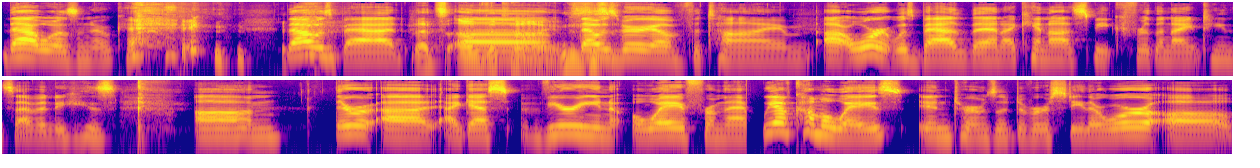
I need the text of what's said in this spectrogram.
that wasn't okay that was bad That's of the Um, times. that was very of the time. Uh, or it was bad then. I cannot speak for the 1970s. Um, there were, uh, I guess, veering away from that. We have come a ways in terms of diversity. There were a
